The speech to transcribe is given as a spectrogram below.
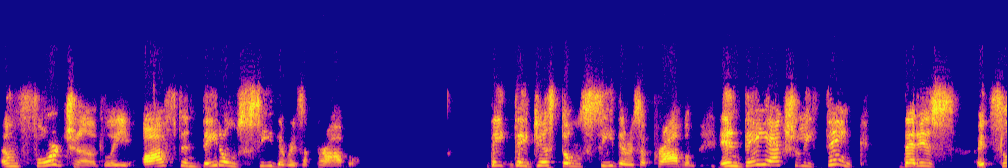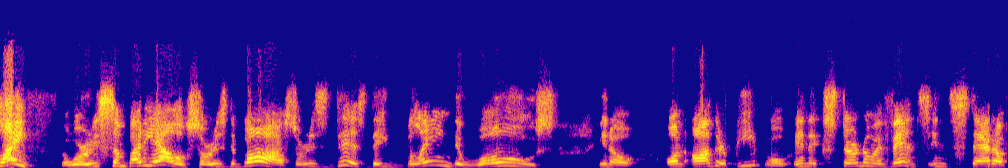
unfortunately often they don't see there is a problem they they just don't see there is a problem. And they actually think that is it's life or is somebody else or is the boss or is this. They blame the woes you know on other people and external events instead of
